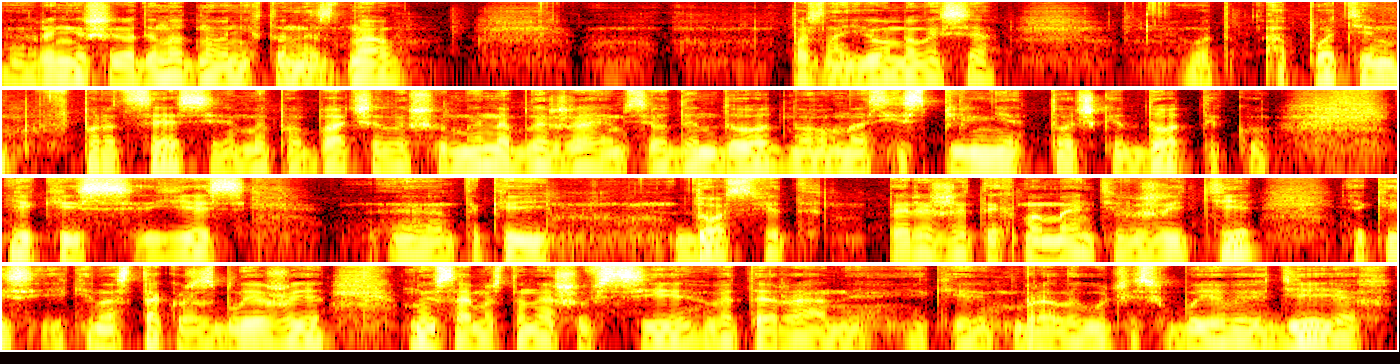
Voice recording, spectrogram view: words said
Раніше один одного ніхто не знав, познайомилися. От. А потім в процесі ми побачили, що ми наближаємося один до одного. У нас є спільні точки дотику, якийсь є е, такий досвід пережитих моментів в житті, який, який нас також зближує. Ну і саме основне, що всі ветерани, які брали участь у бойових діях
